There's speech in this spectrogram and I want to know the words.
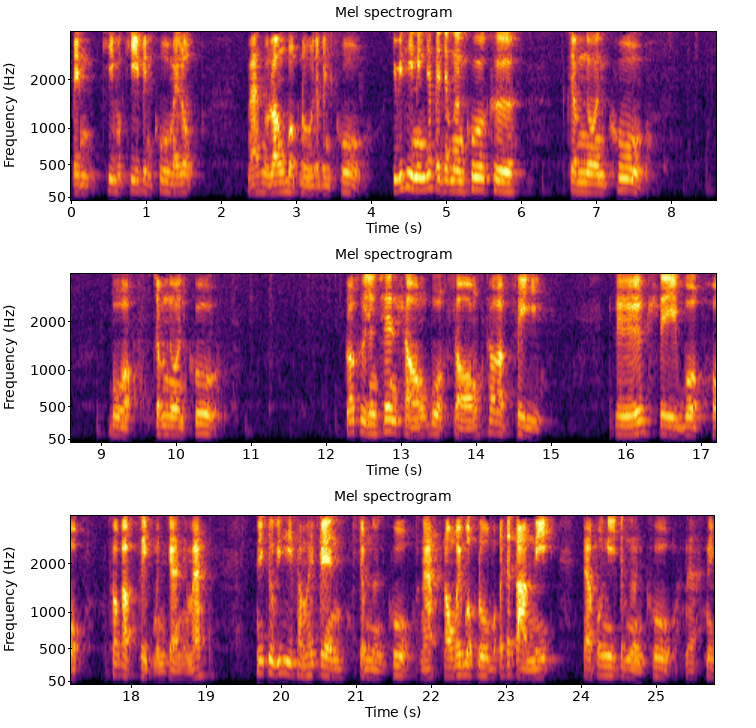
เป็นขี้บวกขี้เป็นคู่ไหมลูกนะหนูลองบวกดูจะเป็นคู่ อีกวิธีหนึ่งจะเป็นจำนวนคู่คือจำนวนคู่ บวกจำนวนคู่ ก็คืออย่างเช่นสองบวกสองเท่ากับสี่หรือสี่บวกหกเท่ากับสิบเหมือนกันเห็นไหม นี่คือวิธีทำให้เป็นจำนวนคู่นะ ลองไปบวกดูมันก็จะตามนี้นะพวกนี้จำนวนคู่นะนี่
